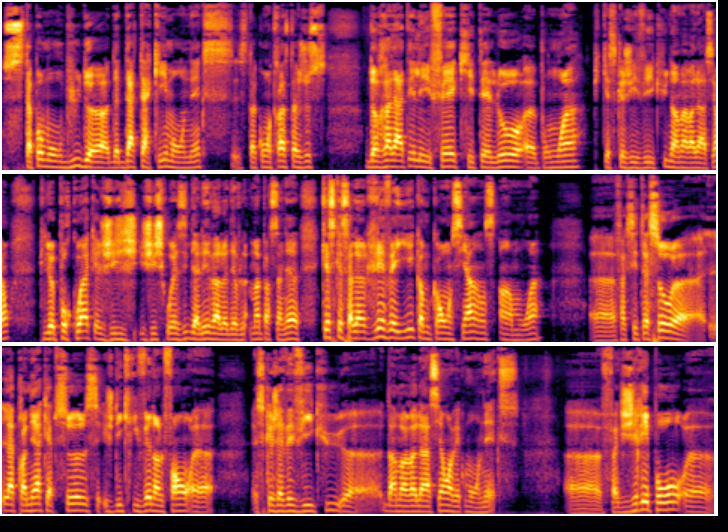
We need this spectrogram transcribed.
c'était pas mon but d'attaquer mon ex. C'était au contraire, c'était juste de relater les faits qui étaient là pour moi, puis qu'est-ce que j'ai vécu dans ma relation, puis le pourquoi que j'ai, choisi d'aller vers le développement personnel. Qu'est-ce que ça a réveillé comme conscience en moi? Euh, fait que c'était ça, euh, la première capsule. Je décrivais dans le fond euh, ce que j'avais vécu euh, dans ma relation avec mon ex. fait que j'irai pas,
